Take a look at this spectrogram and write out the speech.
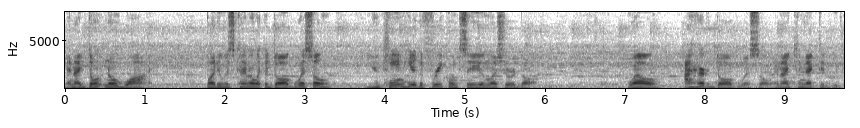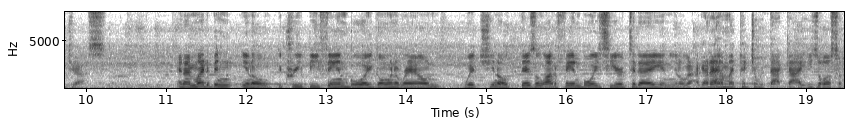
And I don't know why, but it was kind of like a dog whistle. You can't hear the frequency unless you're a dog. Well, I heard a dog whistle and I connected with Jess. And I might have been, you know, the creepy fanboy going around, which, you know, there's a lot of fanboys here today, and, you know, I gotta have my picture with that guy. He's awesome.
